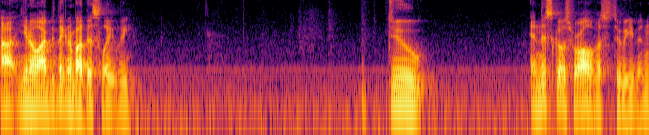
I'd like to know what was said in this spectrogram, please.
Uh, you know, I've been thinking about this lately. Do, and this goes for all of us too, even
